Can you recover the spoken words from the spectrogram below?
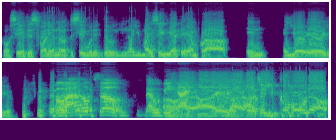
gonna see if it's funny enough to see what it do. You know, you might see me at the Improv in in your area. Oh, I hope so. That would be Uh, nice. I, I, hey, I, I tell you, come on out,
